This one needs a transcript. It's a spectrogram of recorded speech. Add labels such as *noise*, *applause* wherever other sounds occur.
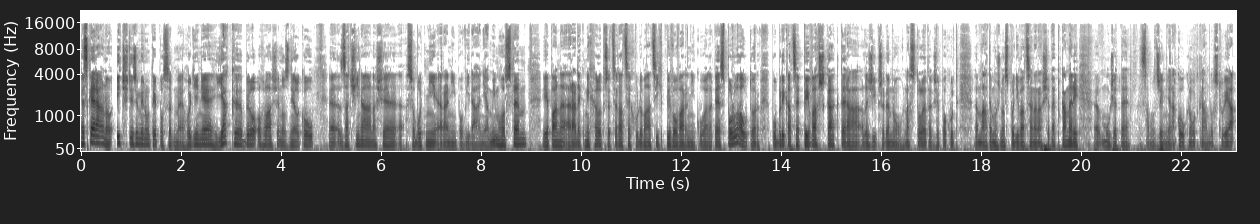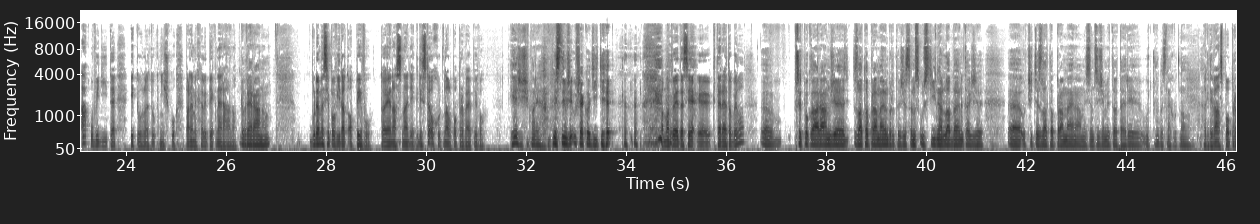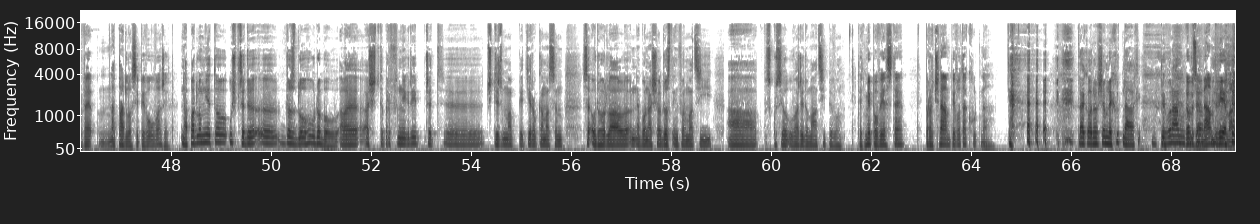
Hezké ráno, i čtyři minuty po sedmé hodině. Jak bylo ohlášeno znělkou, eh, začíná naše sobotní ranní povídání. A mým hostem je pan Radek Michal, předseda cechu domácích pivovarníků a také spoluautor publikace Pivařka, která leží přede mnou na stole, takže pokud máte možnost podívat se na naše webkamery, eh, můžete samozřejmě nakouknout k nám do studia a uvidíte i tuhle tu knížku. Pane Michali, pěkné ráno. Dobré ráno. Budeme si povídat o pivu, to je na snadě. Kdy jste ochutnal poprvé pivo? Ježíš Maria, *laughs* myslím, že už jako dítě. *laughs* Pamatujete si, eh, které to bylo? Předpokládám, že Zlatopramen, protože jsem z Ústí nad Labem, takže Eh, určitě zlatopramen a myslím si, že mi to tehdy vůbec nechutnalo. A kdy vás poprvé napadlo si pivo uvařit? Napadlo mě to už před eh, dost dlouhou dobou, ale až teprve někdy před eh, čtyřma, pěti rokama jsem se odhodlal nebo našel dost informací a zkusil uvařit domácí pivo. Teď mi povězte, proč nám pivo tak chutná? *laughs* tak ono všem nechutná. Pivo nám chutná. Dobře, nám dvěma.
